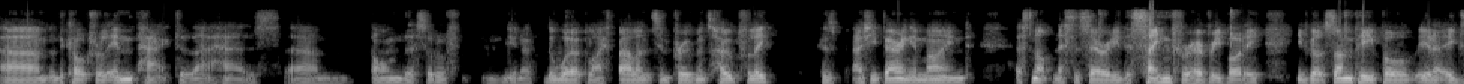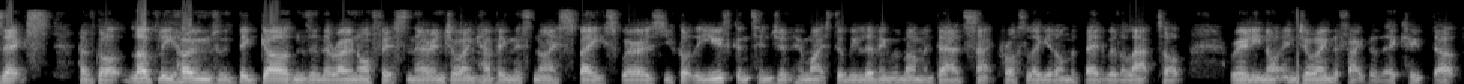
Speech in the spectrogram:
um, and the cultural impact that that has um, on the sort of you know the work-life balance improvements. Hopefully, because actually bearing in mind that's not necessarily the same for everybody. You've got some people, you know, execs have got lovely homes with big gardens in their own office, and they're enjoying having this nice space. Whereas you've got the youth contingent who might still be living with mum and dad, sat cross-legged on the bed with a laptop, really not enjoying the fact that they're cooped up,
